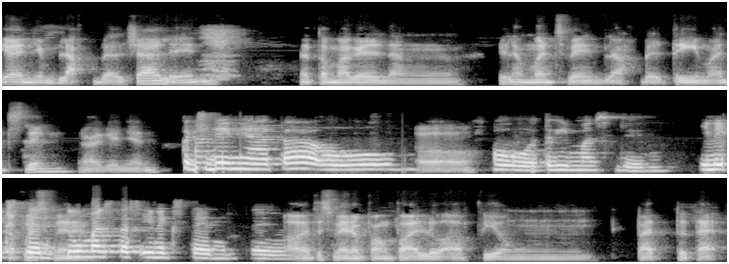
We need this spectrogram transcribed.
yan, yung Black Belt Challenge na tumagal ng ilang months ba yung Black Belt? Three months din? Mga ganyan. Six din yata, oo. Oo. Oo, three months din. In-extend, Tapos two meron- months tas in-extend. Ayun. Oo, tapos meron pang follow-up yung path, to ta-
